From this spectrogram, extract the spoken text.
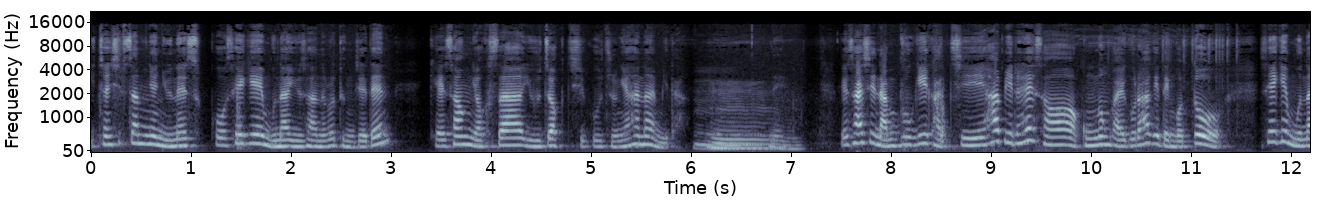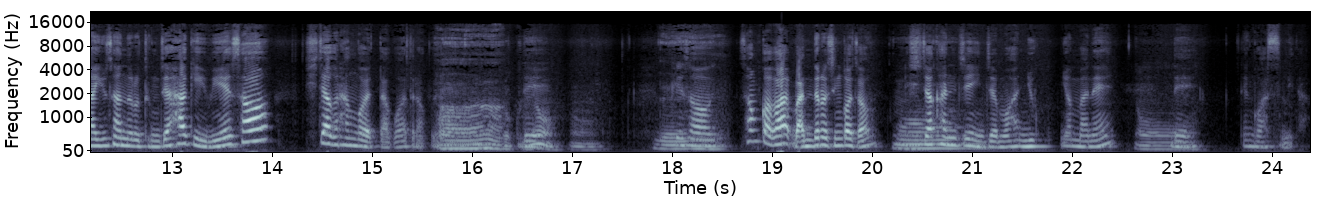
2013년 유네스코 세계 문화유산으로 등재된 개성 역사 유적 지구 중의 하나입니다. 음. 네. 사실 남북이 같이 합의를 해서 공동 발굴을 하게 된 것도 세계 문화유산으로 등재하기 위해서 시작을 한 거였다고 하더라고요. 아. 그렇군요. 어. 네. 그래서 성과가 만들어진 거죠. 시작한 지 이제 뭐 한 6년 만에 어. 네, 된 것 같습니다.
